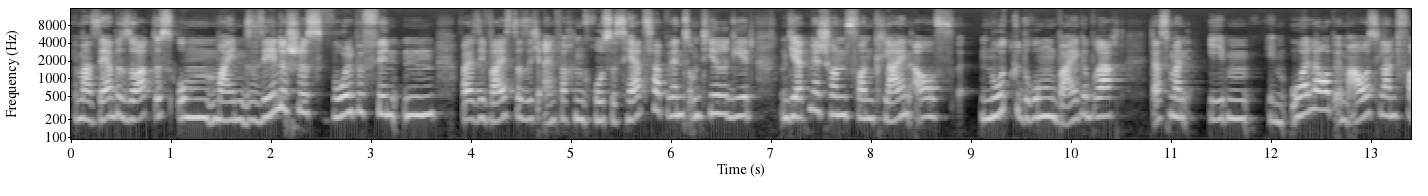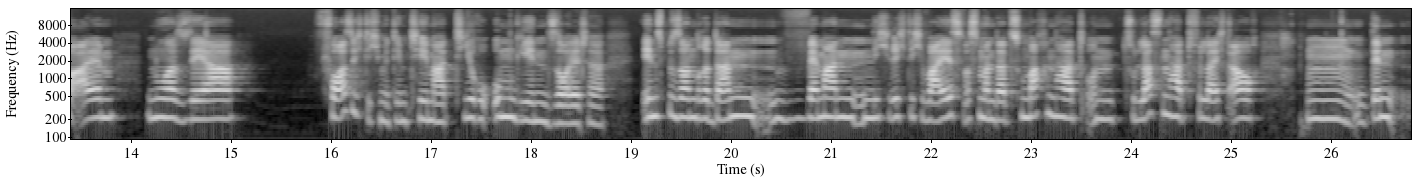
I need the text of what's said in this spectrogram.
immer sehr besorgt ist um mein seelisches Wohlbefinden, weil sie weiß, dass ich einfach ein großes Herz habe, wenn es um Tiere geht. Und die hat mir schon von klein auf notgedrungen beigebracht, dass man eben im Urlaub, im Ausland vor allem, nur sehr vorsichtig mit dem Thema Tiere umgehen sollte. Insbesondere dann, wenn man nicht richtig weiß, was man da zu machen hat und zu lassen hat, vielleicht auch. Mm, denn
